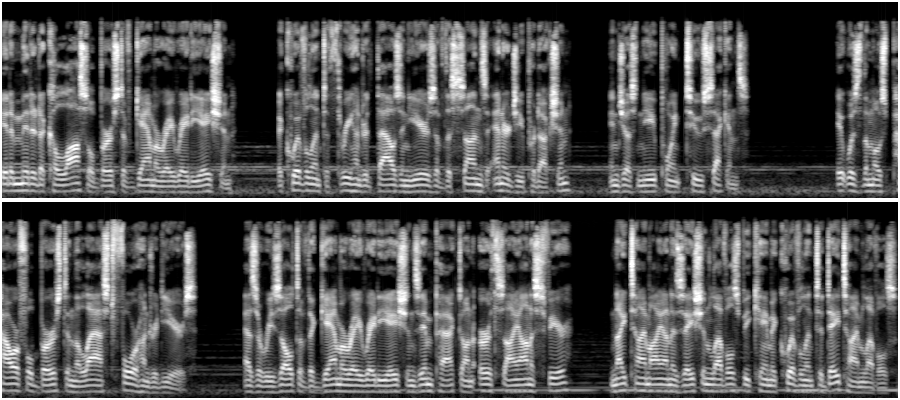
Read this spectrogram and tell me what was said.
it emitted a colossal burst of gamma-ray radiation, equivalent to 300,000 years of the sun's energy production in just 0.2 seconds. It was the most powerful burst in the last 400 years. As a result of the gamma-ray radiation's impact on Earth's ionosphere, Nighttime ionization levels became equivalent to daytime levels.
